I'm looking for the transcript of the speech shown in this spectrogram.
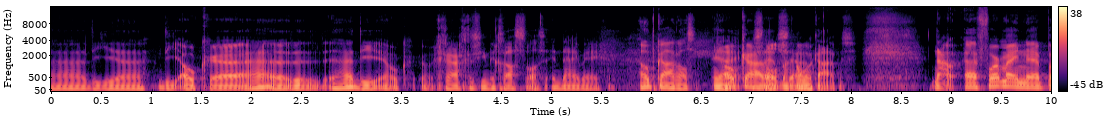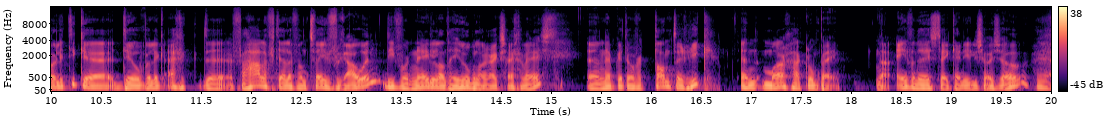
Eh, die, eh, die, ook, de- die ook graag geziene gast was in Nijmegen. Hoop Karels. Ja, Ook Karels, allemaal- ja. allemaal Karels. Nou, eh, voor mijn eh, politieke deel wil ik eigenlijk de verhalen vertellen van twee vrouwen... die voor Nederland heel belangrijk zijn geweest. En dan heb ik het over Tante Riek en Marga Klompé. Nou, een van deze twee kennen jullie sowieso. Ja.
